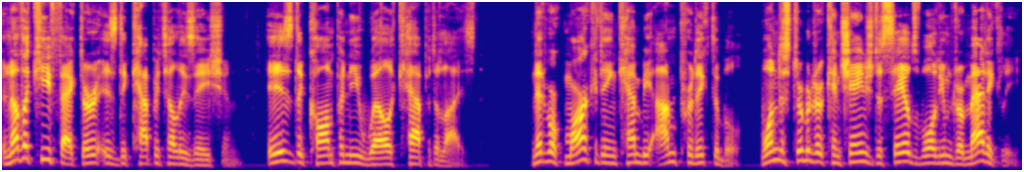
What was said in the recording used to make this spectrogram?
Another key factor is the capitalization. Is the company well capitalized? Network marketing can be unpredictable. One distributor can change the sales volume dramatically.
